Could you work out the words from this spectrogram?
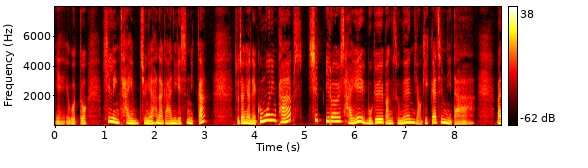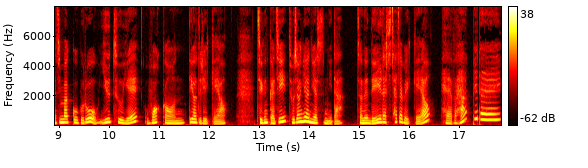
예, 이것도 힐링 타임 중에 하나가 아니겠습니까? 조정현의 굿모닝 팝스 11월 4일 목요일 방송은 여기까지입니다. 마지막 곡으로 U2의 Walk On 띄워드릴게요. 지금까지 조정현이었습니다. 저는 내일 다시 찾아뵐게요. Have a happy day!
